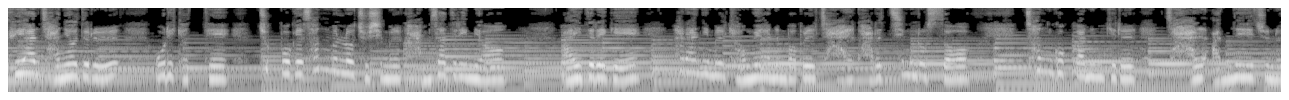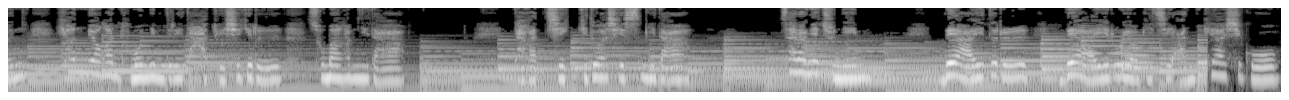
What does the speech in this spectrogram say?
귀한 자녀들을 우리 곁에 축복의 선물로 주심을 감사드리며 아이들에게 하나님을 경외하는 법을 잘 가르침으로써 천국 가는 길을 잘 안내해주는 현명한 부모님들이 다 되시기를 소망합니다. 다 같이 기도하시겠습니다. 사랑의 주님, 내 아이들을 내 아이로 여기지 않게 하시고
